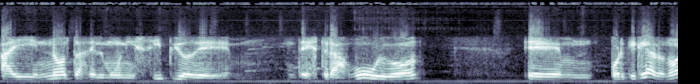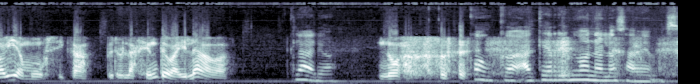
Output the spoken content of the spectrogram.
hay notas del municipio de, de Estrasburgo, eh, porque claro, no había música, pero la gente bailaba. Claro. No. ¿A qué ritmo no lo sabemos?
